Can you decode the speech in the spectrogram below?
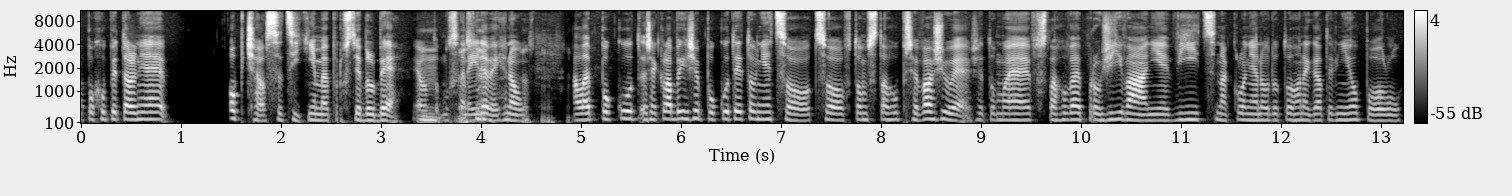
pochopitelně občas se cítíme prostě blbě, jo, hmm, tomu se jasně, nejde vyhnout. Jasně, jasně. Ale pokud, řekla bych, že pokud je to něco, co v tom vztahu převažuje, že to moje vztahové prožívání je víc nakloněno do toho negativního pólu,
